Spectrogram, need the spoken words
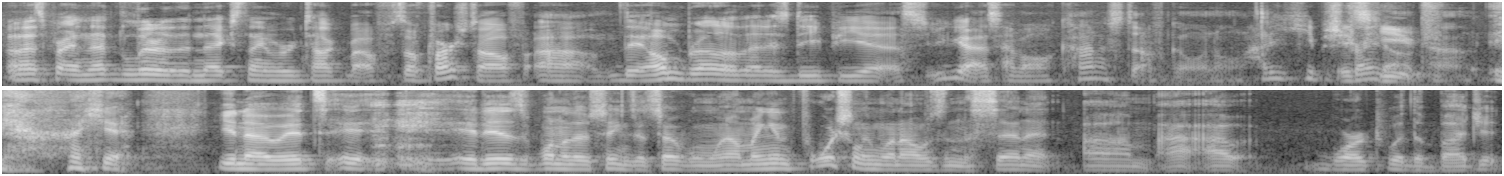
And that's and that's literally the next thing we're talking about. So first off, um, the umbrella that is DPS, you guys have all kind of stuff going on. How do you keep it It's straight all huge. the time? Yeah, yeah. You know, it's it, it is one of those things that's overwhelming. And fortunately, when I was in the Senate, um, I, I worked with the budget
